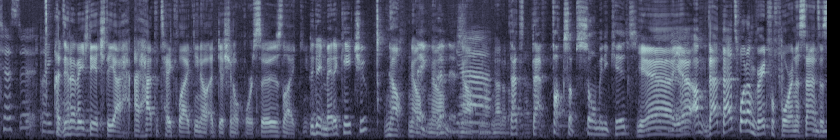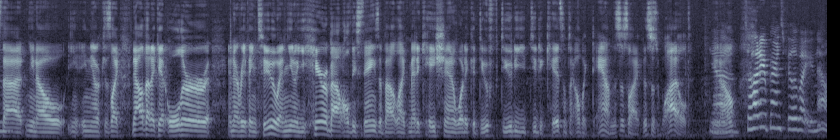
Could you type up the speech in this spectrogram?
test it? Like I did have ADHD. I, I had to take like you know additional courses like you know, Did they medicate you? no no Thank no goodness. no Yeah. no not at all. That's that fucks up so many kids. Yeah, yeah. Um, that that's what I'm grateful for in a sense is that you know you, you know because like now that I get older and everything too, and you know you hear about all these things about like medication and what it could do do to do to kids. I'm like, oh like damn, this is like this is wild. You know, So how do your parents feel about you now?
